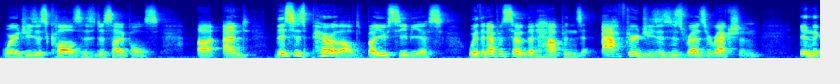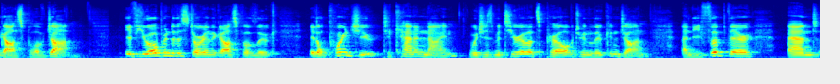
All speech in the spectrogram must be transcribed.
where Jesus calls his disciples, uh, and this is paralleled by Eusebius with an episode that happens after Jesus' resurrection in the Gospel of John. If you open to the story in the Gospel of Luke, it'll point you to Canon 9, which is material that's parallel between Luke and John, and you flip there, and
